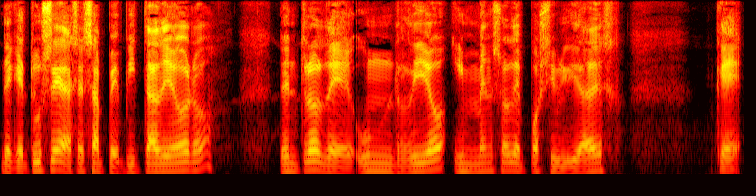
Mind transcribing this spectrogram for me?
de que tú seas esa pepita de oro dentro de un río inmenso de posibilidades que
